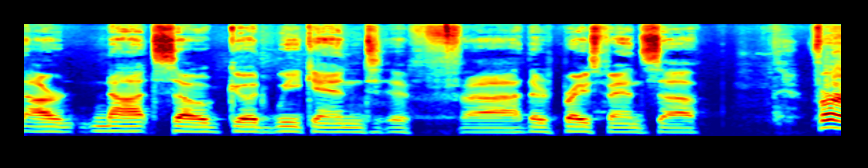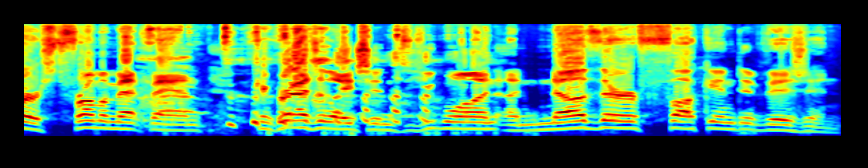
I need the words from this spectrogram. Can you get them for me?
our not so good weekend. If uh, there's Braves fans, uh, first from a Met fan, congratulations, you won another fucking division.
